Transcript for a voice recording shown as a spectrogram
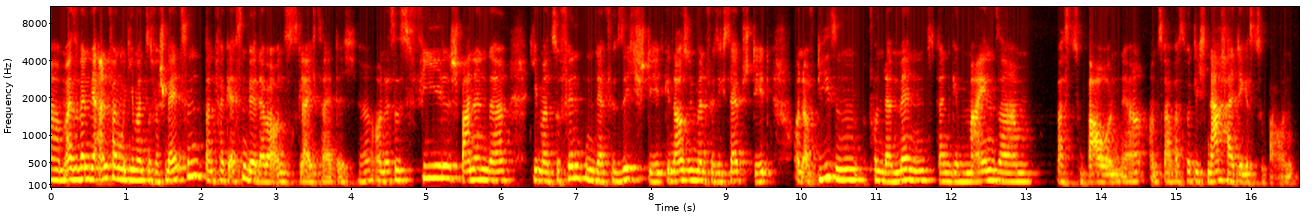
ähm, also wenn wir anfangen, mit jemandem zu verschmelzen, dann vergessen wir da bei uns gleichzeitig. Ja? Und es ist viel spannender, jemanden zu finden, der für sich steht, genauso wie man für sich selbst steht. Und auf diesem Fundament dann gemeinsam was zu bauen. Ja? Und zwar was wirklich Nachhaltiges zu bauen.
